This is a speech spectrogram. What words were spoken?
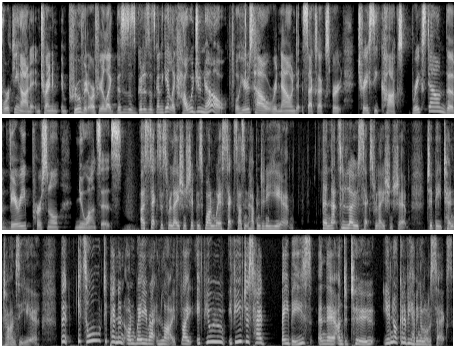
working on it and trying to improve it or if you're like this is as good as it's going to get like how would you know? Well here's how renowned sex expert tracy cox breaks down the very personal nuances. A sexless relationship is one where sex hasn't happened in a year and that's a low sex relationship to be 10 times a year. But it's all dependent on where you're at in life. Like if you if you've just had babies and they're under two, you're not going to be having a lot of sex.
